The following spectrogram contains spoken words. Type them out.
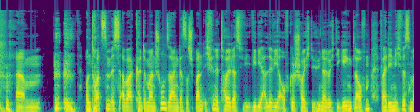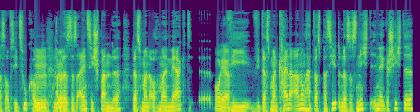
ähm, und trotzdem ist aber, könnte man schon sagen, das ist spannend. Ich finde toll, dass wie, wie die alle wie aufgescheuchte Hühner durch die Gegend laufen, weil die nicht wissen, was auf sie zukommt. Mm, ja. Aber das ist das einzig Spannende, dass man auch mal merkt, äh, oh, ja. wie, wie, dass man keine Ahnung hat, was passiert und dass es nicht in der Geschichte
